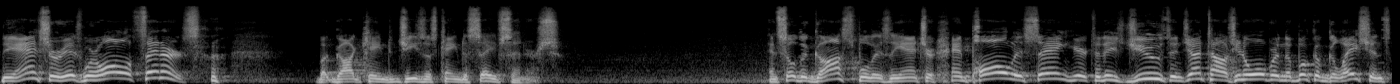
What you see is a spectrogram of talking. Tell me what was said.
The answer is we're all sinners. but God came to, Jesus came to save sinners. And so the gospel is the answer. And Paul is saying here to these Jews and Gentiles, you know, over in the book of Galatians,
